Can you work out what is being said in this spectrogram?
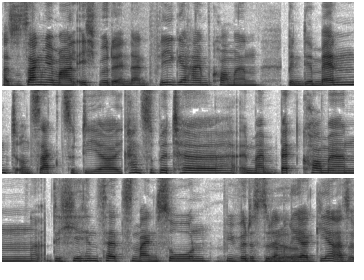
Also sagen wir mal, ich würde in dein Pflegeheim kommen, bin dement und sag zu dir, kannst du bitte in mein Bett kommen, dich hier hinsetzen, mein Sohn? Wie würdest du dann ja. reagieren? Also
